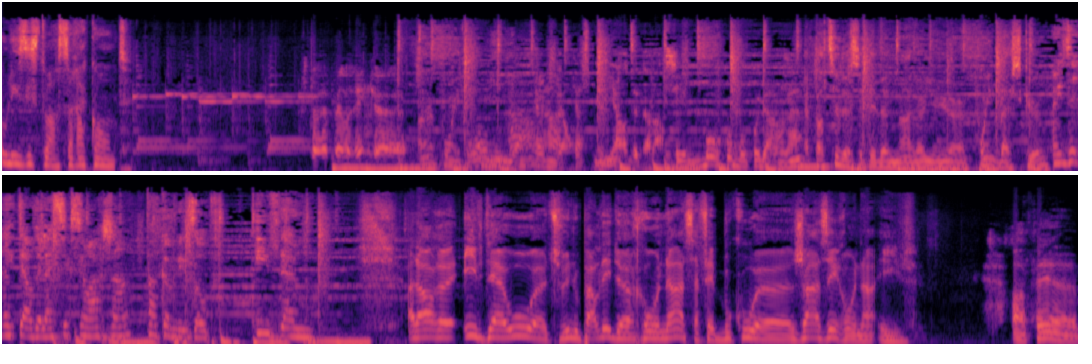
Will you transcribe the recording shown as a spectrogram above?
où les histoires se racontent. Je te rappellerai que 1,3 milliard, 44 milliards de dollars. C'est beaucoup, beaucoup d'argent. À partir de cet événement-là, il y a eu un point de bascule. Un directeur de la section argent, pas comme les autres. Yves Daou. Alors, euh, Yves Daou, euh, tu veux nous parler de Rona? Ça fait beaucoup euh, jaser Rona, Yves. En fait, euh,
